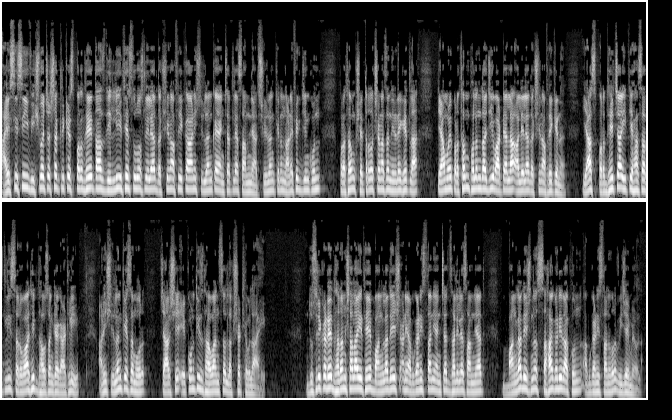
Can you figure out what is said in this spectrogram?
ICC विश्वचषक cricket स्पर्धेत आज दिल्ली इथे सुरू असलेल्या दक्षिण आफ्रिका आणि श्रीलंका यांच्यातल्या सामन्यात श्रीलंकेनं नाणेफेक जिंकून प्रथम क्षेत्ररक्षणाचा निर्णय घेतला. त्यामुळे प्रथम फलंदाजी वाट्याला आलेल्या दक्षिण आफ्रिकेनं या स्पर्धेच्या इतिहासातली सर्वाधिक धावसंख्या गाठली आणि श्रीलंकेसमोर चारशे एकोणतीस धावांचं लक्ष ठेवलं आहे. दुसरीकडे धरमशाला इथे बांगलादेश आणि अफगाणिस्तान यांच्यात झालेल्या सामन्यात बांगलादेशनं सहा गडी राखून अफगाणिस्तानवर विजय मिळवला.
